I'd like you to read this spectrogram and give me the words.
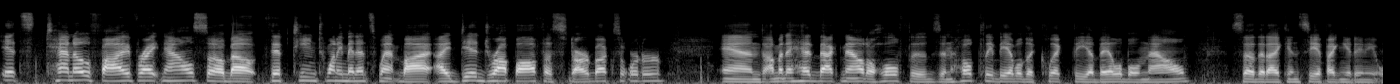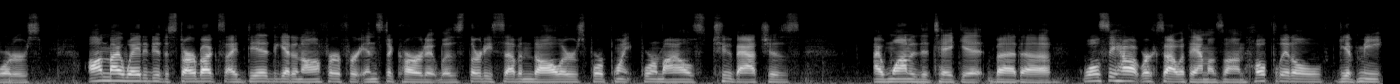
It's 10.05 right now, so about 15, 20 minutes went by. I did drop off a Starbucks order, and I'm gonna head back now to Whole Foods and hopefully be able to click the available now so that I can see if I can get any orders. On my way to do the Starbucks, I did get an offer for Instacart. It was $37, 4.4 miles, two batches. I wanted to take it, but uh, we'll see how it works out with Amazon. Hopefully, it'll give me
